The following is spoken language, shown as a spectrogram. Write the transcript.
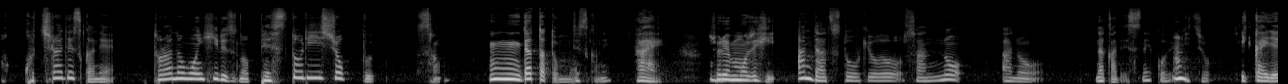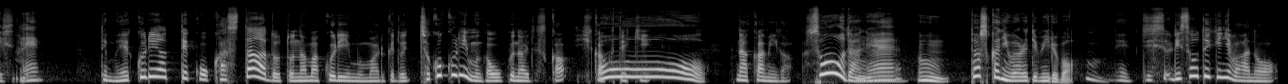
あこちらですかね。虎ノ門ヒルズのペストリーショップさん。ーうんだったと思う。ですかね。はい。それもぜひ。アンダーツ東京さんのあの中ですね。これうん。一応、一回ですね、でもエクレアってこうカスタードと生クリームもあるけどチョコクリームが多くないですか？比較的。中身が、そうだね。うん、確かに言われてみれば。うん。ね、実理想的にはあの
